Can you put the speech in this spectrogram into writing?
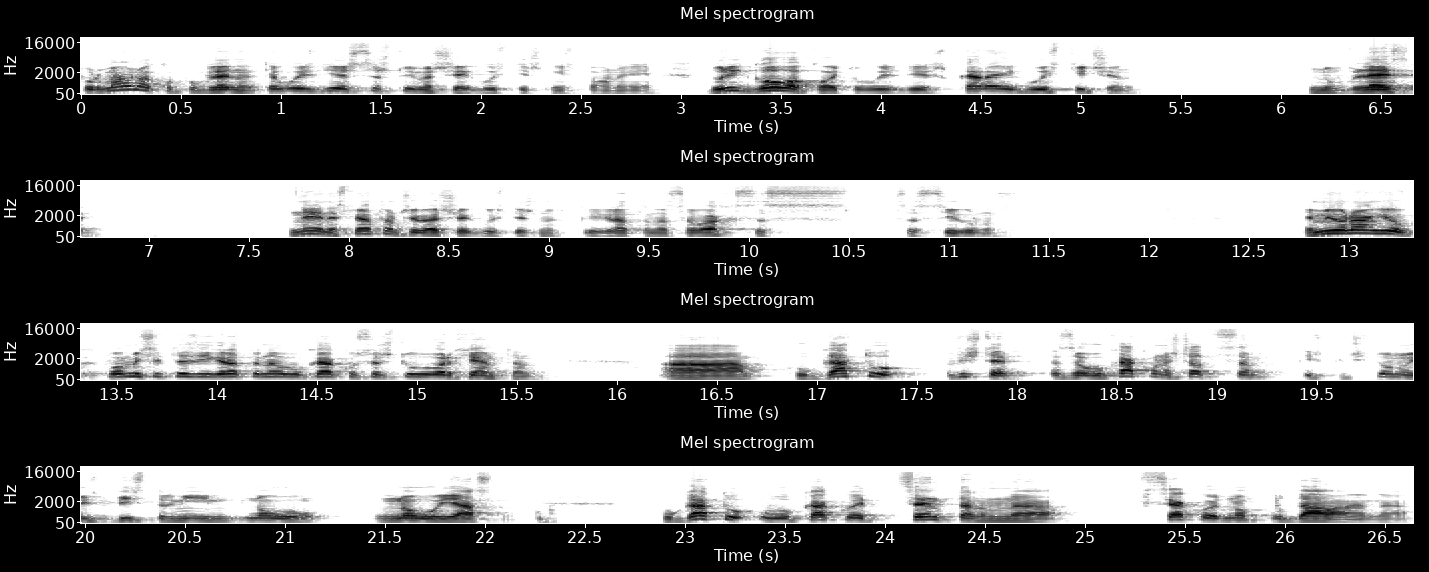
Формално, ако погледнете, Луис също имаше егоистични изпълнения. Дори гола, който Луис Диас вкара е егоистичен, но влезе. Не, не смятам, че беше егоистична играта на Салах с, със сигурност. Емил Рангел, какво мислите за играта на Лукако срещу Увърхемптън? А, когато, вижте, за Лукако нещата са изключително избистрени и много, много ясни. Когато Лукако е център на всяко едно подаване на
